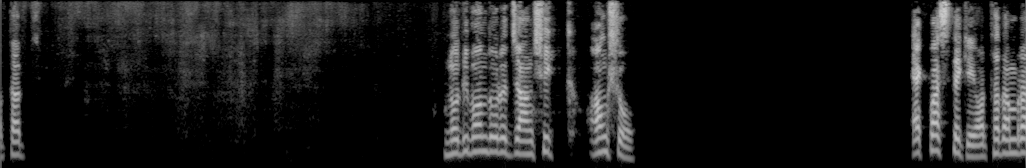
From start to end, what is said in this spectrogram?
অর্থাৎ নদী বন্দরের যে আংশিক অংশ এক পাশ থেকে, অর্থাৎ আমরা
